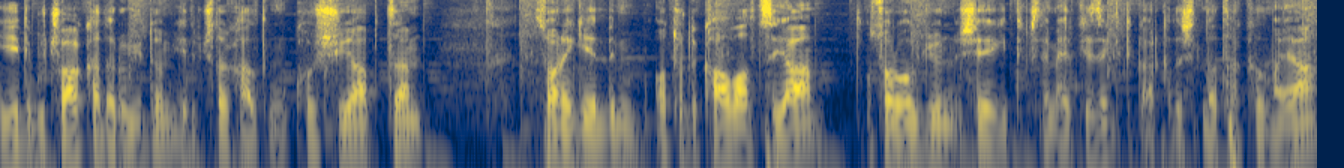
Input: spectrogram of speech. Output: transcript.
7.30'a kadar uyudum. 7.30'da kalktım koşu yaptım. Sonra geldim oturduk kahvaltıya. Sonra o gün şeye gittik işte merkeze gittik arkadaşımla takılmaya.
